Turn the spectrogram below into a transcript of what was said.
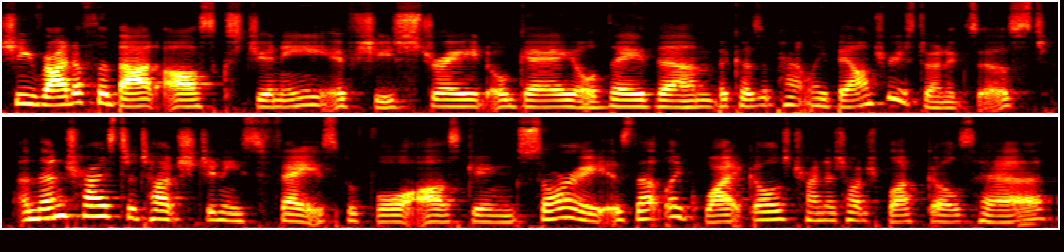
She right off the bat asks Ginny if she's straight or gay or they them because apparently boundaries don't exist, and then tries to touch Ginny's face before asking, Sorry, is that like white girls trying to touch black girls' hair?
